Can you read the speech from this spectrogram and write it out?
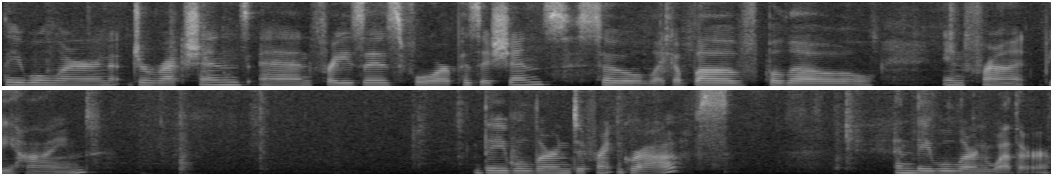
They will learn directions and phrases for positions, so like above, below, in front, behind. They will learn different graphs, and they will learn weather.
